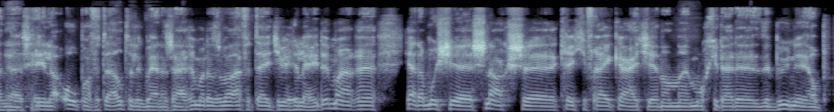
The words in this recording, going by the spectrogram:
En dat is hele open verteld, wil ik bijna zeggen. Maar dat is wel even een tijdje weer geleden. Maar eh, ja, dan moest je s'nachts, eh kreeg je vrij kaartje. En dan eh, mocht je daar de, de bühne op.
